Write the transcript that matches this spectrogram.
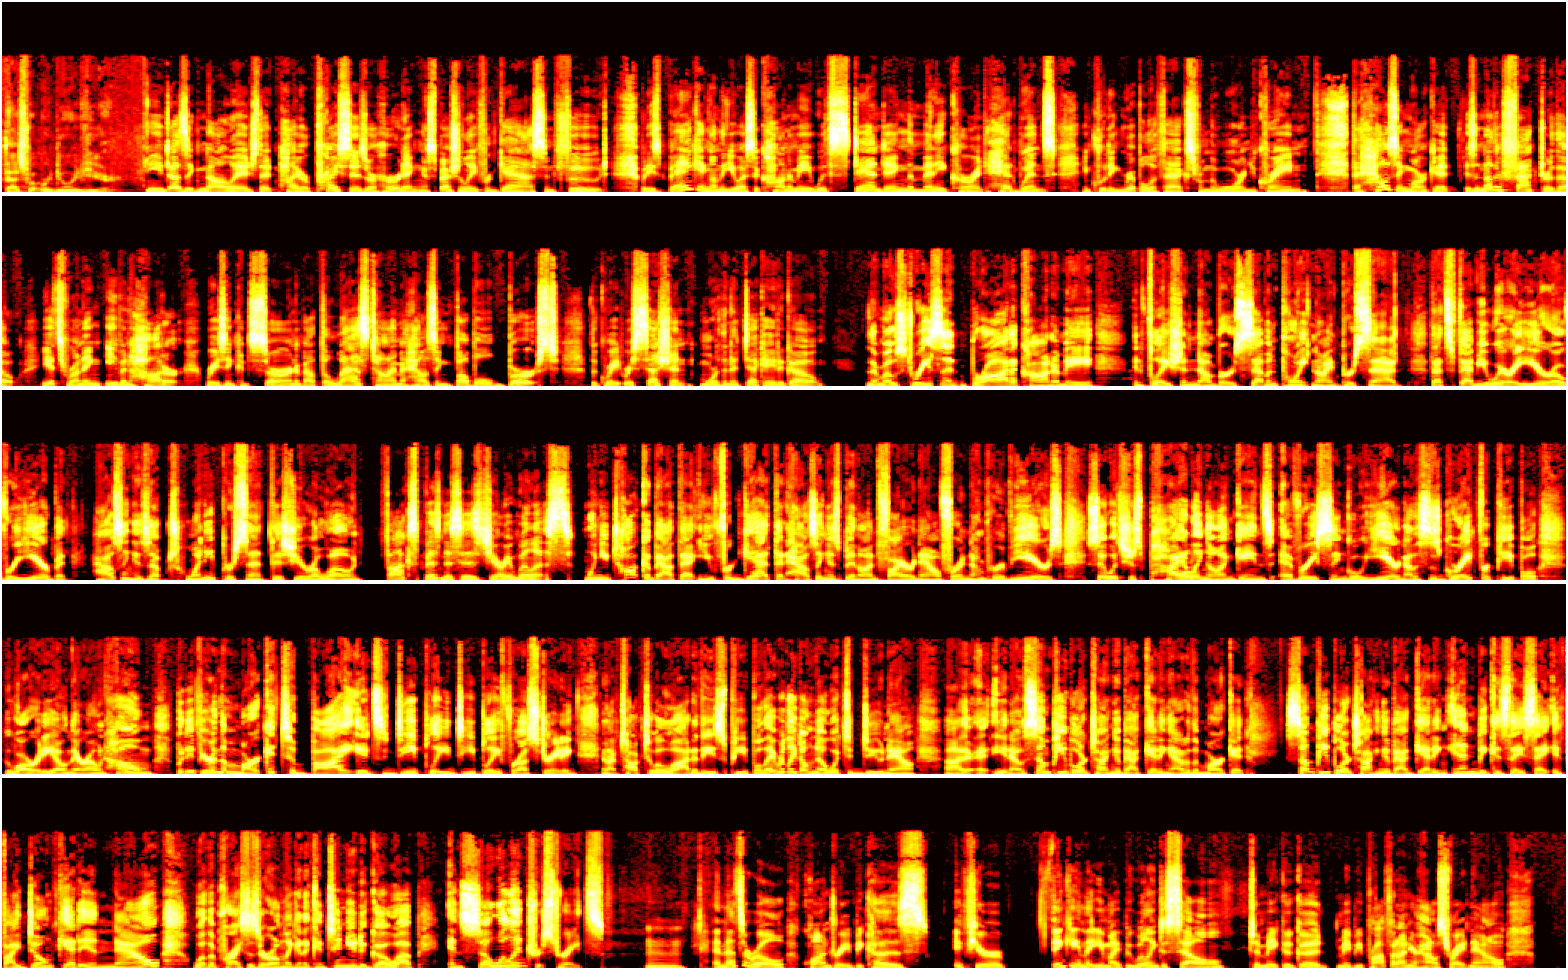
That's what we're doing here. He does acknowledge that higher prices are hurting, especially for gas and food. But he's banking on the U.S. economy withstanding the many current headwinds, including ripple effects from the war in Ukraine. The housing market is another factor, though. It's running even hotter, raising concern about the last time a housing bubble burst, the Great Recession, more than a decade ago. The most recent broad economy inflation numbers 7.9%. That's February year over year, but housing is up 20% this year alone. Fox Business's Gerri Willis. When you talk about that, you forget that housing has been on fire now for a number of years. So it's just piling on gains every single year. Now, this is great for people who already own their own home, but if you're in the market to buy, it's deeply, deeply frustrating. And I've talked to a lot of these people. They really don't know what to do now. Uh, you know, some people are talking about getting out of the market some people are talking about getting in because they say, if I don't get in now, well, the prices are only going to continue to go up, and so will interest rates. Mm. And that's a real quandary because if you're thinking that you might be willing to sell to make a good, maybe profit on your house right now,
